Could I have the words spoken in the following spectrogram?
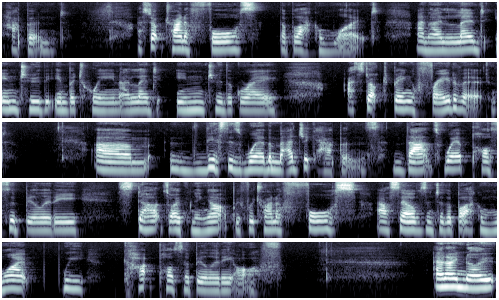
happened. I stopped trying to force the black and white and I lent into the in between. I lent into the grey. I stopped being afraid of it. Um, this is where the magic happens. That's where possibility starts opening up. If we're trying to force ourselves into the black and white, we cut possibility off. And I know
